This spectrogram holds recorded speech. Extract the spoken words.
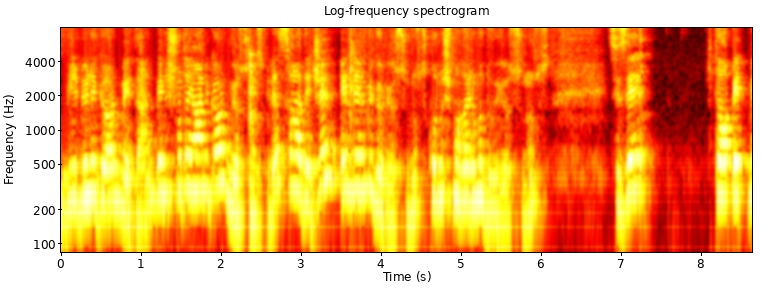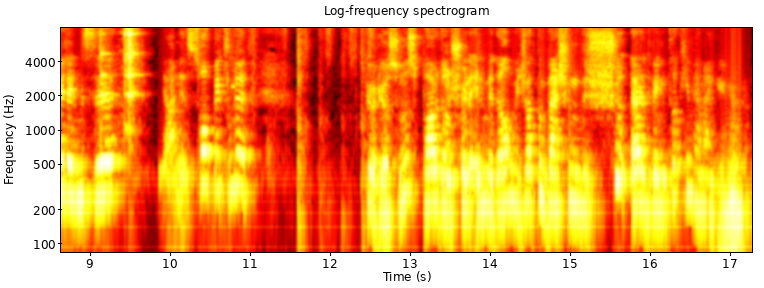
birbirini görmeden, beni şurada yani görmüyorsunuz bile. Sadece ellerimi görüyorsunuz, konuşmalarımı duyuyorsunuz. Size hitap etmelerimizi, yani sohbetimi görüyorsunuz. Pardon şöyle elimle de almayacaktım. Ben şimdi şu eldiveni takayım hemen geliyorum.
